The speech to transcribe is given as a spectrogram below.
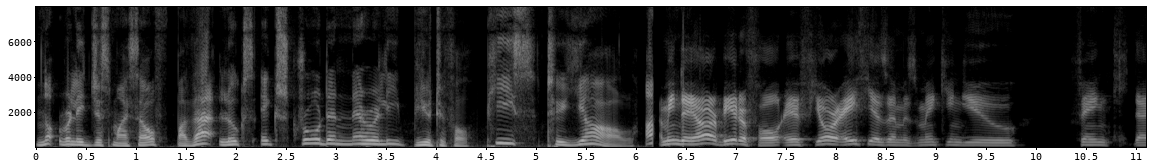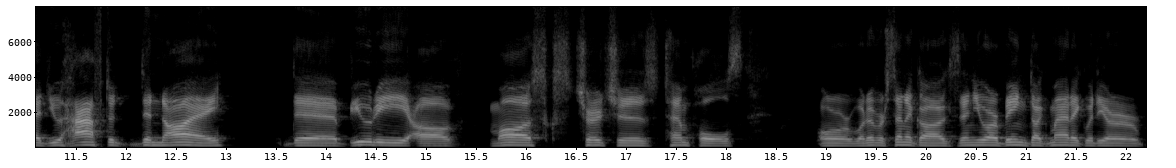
not religious myself, but that looks extraordinarily beautiful. Peace to y'all. I mean, they are beautiful. If your atheism is making you think that you have to deny the beauty of mosques, churches, temples, or whatever synagogues, then you are being dogmatic with your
